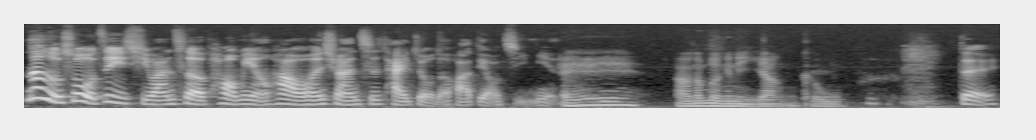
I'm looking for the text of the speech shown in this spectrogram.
那如果说我自己喜欢吃的泡面的话，我很喜欢吃台酒的花雕鸡面。哎、欸，啊，能不能跟你一样？可恶。对。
